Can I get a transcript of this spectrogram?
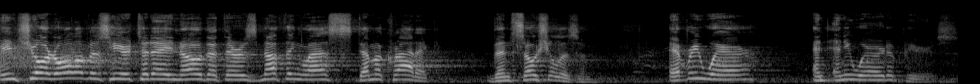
In short, all of us here today know that there is nothing less democratic than socialism. Everywhere and anywhere it appears,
